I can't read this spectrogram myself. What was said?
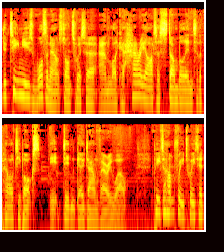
the team news was announced on Twitter, and like a Harry Arter stumble into the penalty box, it didn't go down very well. Peter Humphrey tweeted,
